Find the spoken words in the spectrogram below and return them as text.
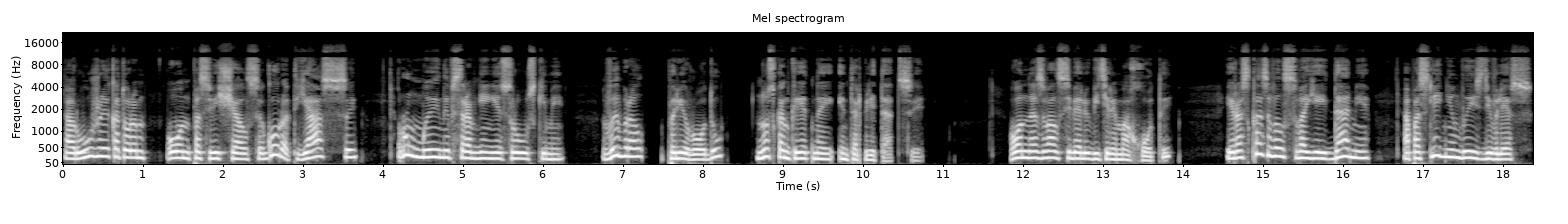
оружия, которым он посвящался, город Яссы, румыны в сравнении с русскими, выбрал природу, но с конкретной интерпретацией. Он назвал себя любителем охоты и рассказывал своей даме о последнем выезде в лес,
